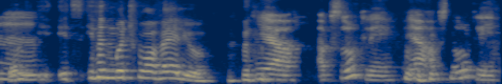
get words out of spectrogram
mm. then it's even much more value. yeah, absolutely. Yeah, absolutely.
